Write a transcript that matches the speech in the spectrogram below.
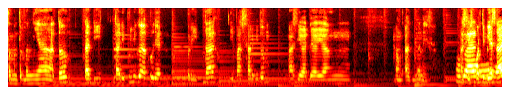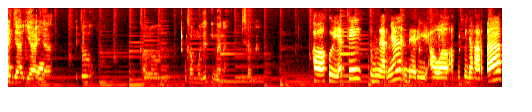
teman-temannya atau tadi tadi pun juga aku lihat berita di pasar gitu masih ada yang nong ah, gimana ya? Masih Jualan seperti biasa aja ya Iya. ya itu kalau kamu lihat gimana di sana? Kalau aku lihat sih sebenarnya dari awal aku ke Jakarta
